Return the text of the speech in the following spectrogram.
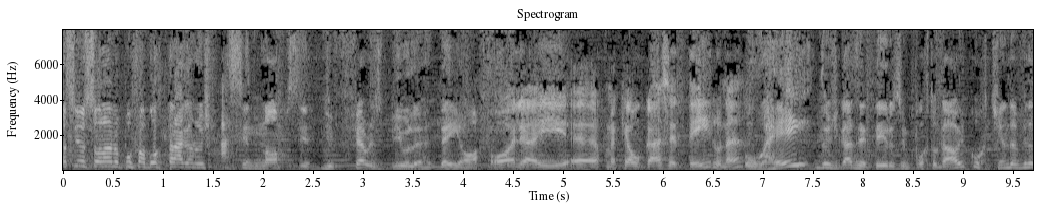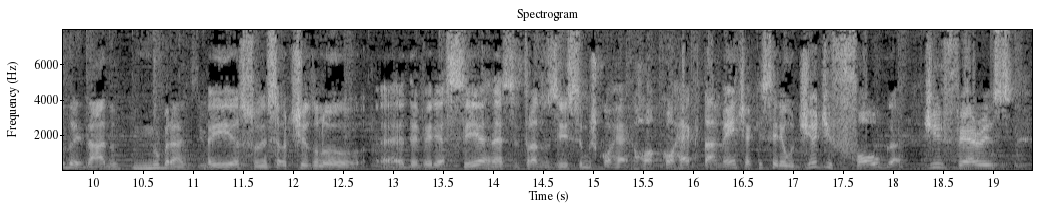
Mocinho Solano, por favor, traga-nos a sinopse de Ferris Bueller Day Off. Olha aí, é, como é que é o gazeteiro, né? O rei dos gazeteiros em Portugal e curtindo a vida doidado no Brasil. Isso, esse é o título é, deveria ser, né? Se traduzíssemos corre corretamente, aqui seria o dia de folga de Ferris Bueller.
